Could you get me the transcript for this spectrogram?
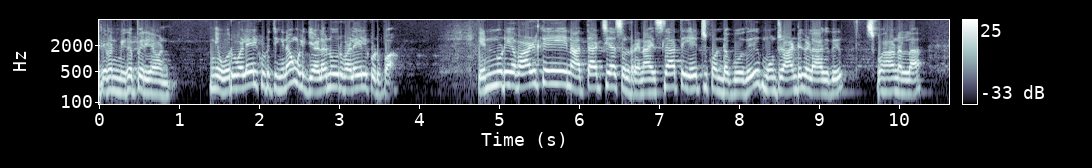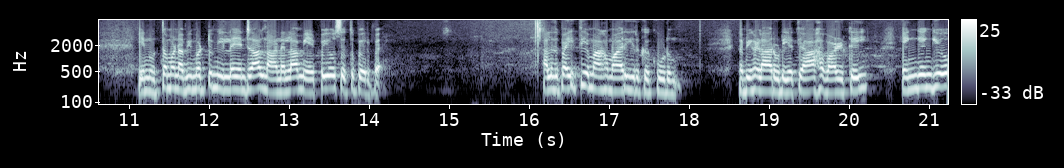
இறைவன் மிகப்பெரியவன். நீங்கள் ஒரு வளையல் கொடுத்தீங்கன்னா உங்களுக்கு எழுநூறு வளையல் கொடுப்பான். என்னுடைய வாழ்க்கையை நான் அத்தாட்சியாக சொல்கிறேன் நான் இஸ்லாத்தை ஏற்றுக்கொண்ட போது மூன்று ஆண்டுகள் ஆகுது. சுகானல்லா என் உத்தம நபி மட்டும் இல்லை என்றால் நான் எல்லாம் எப்பயோ செத்து போயிருப்பேன். அல்லது பைத்தியமாக மாறி இருக்கக்கூடும். நபிகளாருடைய தியாக வாழ்க்கை எங்கெங்கேயோ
